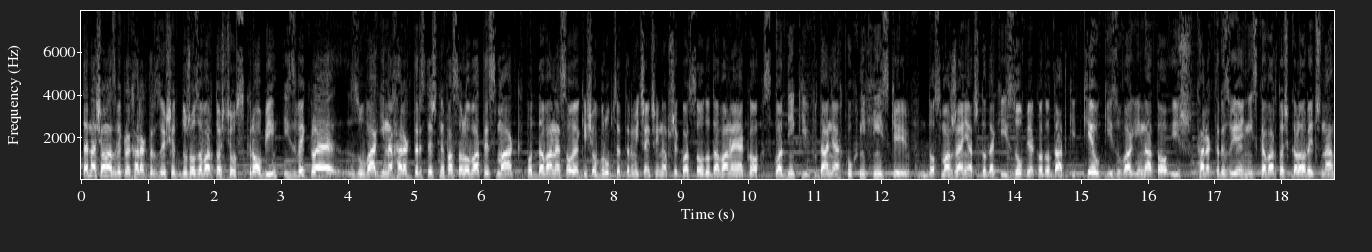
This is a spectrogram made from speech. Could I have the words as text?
Te nasiona zwykle charakteryzują się dużą zawartością skrobi i zwykle z uwagi na charakter charakterystyczny fasolowaty smak poddawane są jakiejś obróbce termicznej, czyli na przykład są dodawane jako składniki w daniach kuchni chińskiej do smażenia czy do jakichś zup jako dodatki. Kiełki z uwagi na to, iż charakteryzuje je niska wartość kaloryczna,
